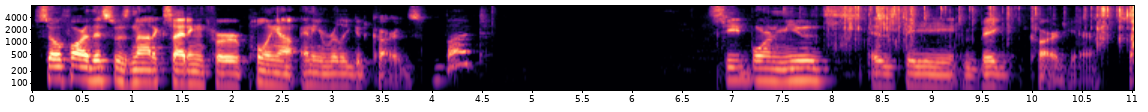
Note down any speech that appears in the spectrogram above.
So far, this was not exciting for pulling out any really good cards, but... Seedborn Muse is the big card here. So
